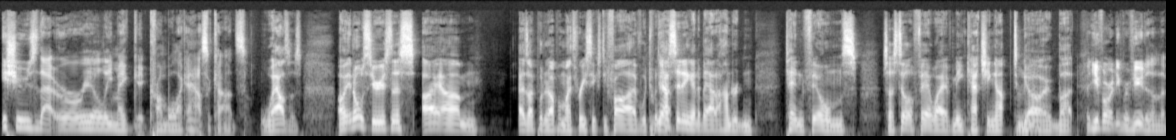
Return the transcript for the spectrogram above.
issues that really make it crumble like a house of cards. Wowzers. Oh, in all seriousness, I um, as I put it up on my 365, which we're now sitting at about 110 films, so still a fair way of me catching up to Mm. go. But But you've already reviewed it on the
